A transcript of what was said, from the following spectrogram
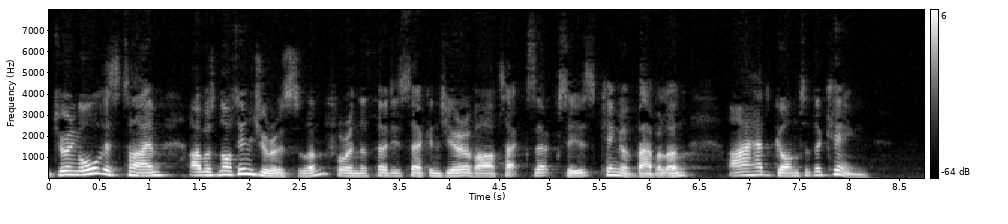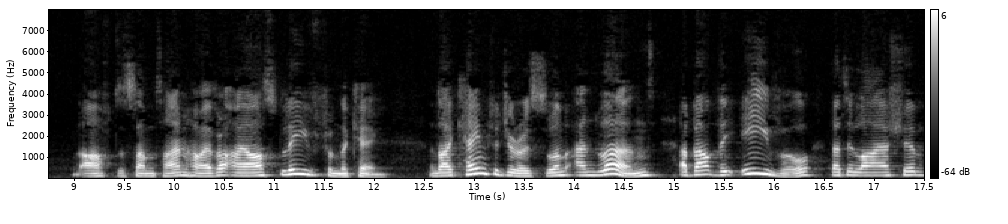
During all this time I was not in Jerusalem, for in the thirty second year of Artaxerxes, king of Babylon, I had gone to the king. After some time, however, I asked leave from the king, and I came to Jerusalem and learned about the evil that Eliashib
